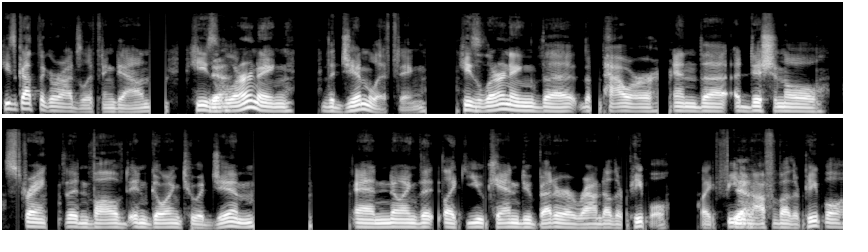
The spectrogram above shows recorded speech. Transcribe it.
he's got the garage lifting down. He's Yeah. learning the gym lifting. He's learning the the power and the additional strength involved in going to a gym and knowing that like you can do better around other people, like feeding Yeah. off of other people.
